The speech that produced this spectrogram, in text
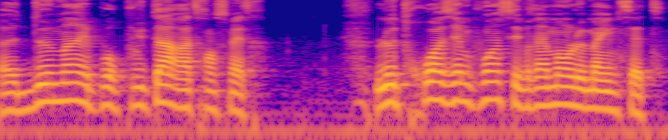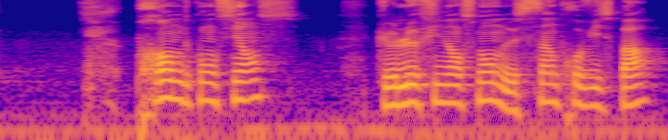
euh, demain et pour plus tard à transmettre. Le troisième point, c'est vraiment le mindset. Prendre conscience que le financement ne s'improvise pas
